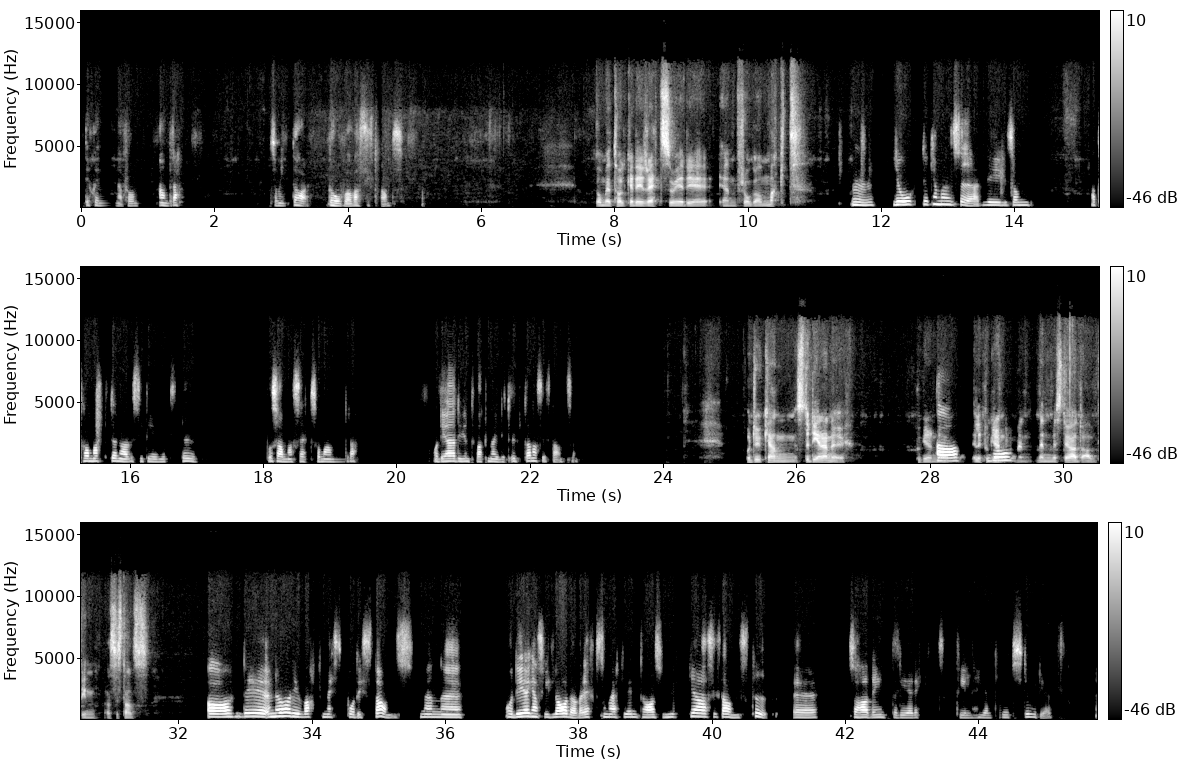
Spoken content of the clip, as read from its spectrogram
Till skillnad från andra som inte har behov av assistans. Om jag tolkar dig rätt så är det en fråga om makt. Mm. Jo, det kan man säga. Det är liksom att ha makten över sitt eget liv på samma sätt som andra. Och det hade ju inte varit möjligt utan assistansen. Och du kan studera nu på grund av, ja, eller på grund, men, men med stöd av din assistans? Ja, det, nu har det ju varit mest på distans, men eh, och det är jag ganska glad över eftersom att jag inte har så mycket assistanstid eh, så hade inte det räckt till heltidsstudier.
